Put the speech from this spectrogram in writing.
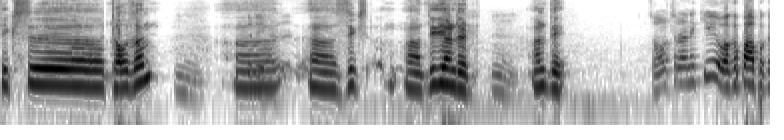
six thousand six three hundred. అంతే. సంవత్సరానికి ఒక పాపక?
